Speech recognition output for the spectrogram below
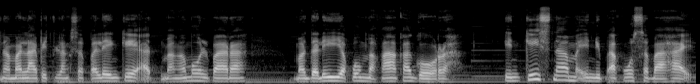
na malapit lang sa palengke at mga mall para madali ako makakagora in case na mainip ako sa bahay.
